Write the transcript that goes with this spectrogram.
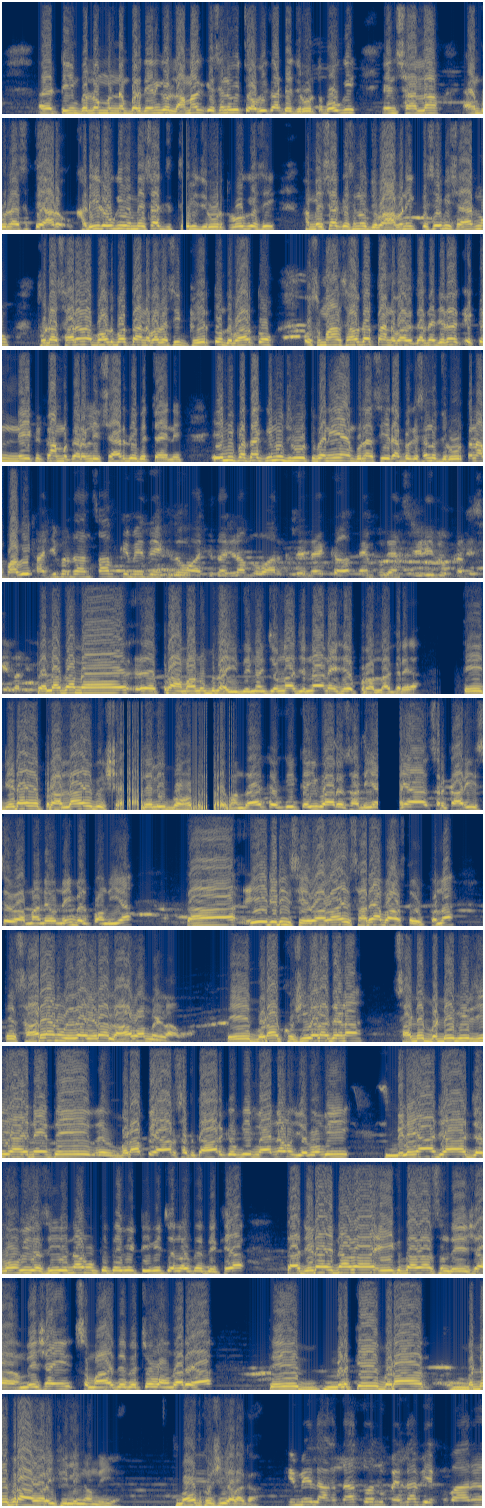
ਟੀਮ ਵੱਲੋਂ ਨੰਬਰ ਦੇਣਗੇ। ਉਹ ਲਾਵਾਂਗੇ ਕਿਸੇ ਨੂੰ ਵੀ 24 ਘੰਟੇ ਜ਼ਰੂਰਤ ਪਊਗੀ। ਇਨਸ਼ਾਅੱਲਾ ਐਂਬੂਲੈਂਸ ਤਿਆਰ ਖੜੀ ਰਹੂਗੀ ਹਮੇਸ਼ਾ ਜਿੱਥੇ ਵੀ ਜ਼ਰੂਰਤ ਪਊਗੀ ਅਸੀਂ ਹਮੇਸ਼ਾ ਕਿਸੇ ਨੂੰ ਜਵਾਬ ਨਹੀਂ ਕਿਸੇ ਵੀ ਸ਼ਹਿਰ ਨੂੰ। ਤੁਹਾਡਾ ਸਾਰਿਆਂ ਦਾ ਬਹੁਤ ਬਹੁਤ ਧੰਨਵਾਦ। ਅਸੀਂ ਫੇਰ ਤੋਂ ਦੁਬਾਰਾ ਤੋਂ ਉਸਮਾਨ ਸਾਹਿਬ ਦਾ ਧੰਨਵਾਦ ਕਰਦੇ ਜਿਹੜਾ ਇੱਕ ਨੇਕ ਕੰਮ ਕਰਨ ਲਈ ਸ਼ਹਿਰ ਦੇ ਵਿੱਚ ਆਏ ਨੇ। ਇਹ ਨਹੀਂ ਪਤਾ ਕਿਹਨੂੰ ਜ਼ਰੂਰਤ ਪੈਣੀ ਹੈ ਐਂਬੂਲੈਂਸ ਦੀ ਰੱਬ ਕਿਸੇ ਨੂੰ ਜ਼ਰੂਰਤ ਨਾ ਪਾਵੇ। ਹਾਂਜੀ ਪ੍ਰਧਾਨ ਸਾਹਿਬ ਕਿਵੇਂ ਦੇਖਦੇ ਹੋ ਅੱਜ ਦਾ ਜਿਹੜਾ ਮੁਬਾਰਕ ਦਿਨ ਹੈ? ਇੱਕ ਐਂਬੂਲੈਂਸ ਜਿਹੜੀ ਲੋਕਾਂ ਦੀ ਸੇਵਾ ਲਈ। ਪਹਿਲਾਂ ਤਾਂ ਮੈਂ ਭਰਾਵਾਂ ਨੂੰ ਵਧਾਈ ਦੇਣਾ ਚਾਹੁੰਦਾ, ਜਿਨ੍ਹਾਂ ਨੇ ਇਹ ਉਪਰਾਲਾ ਕਰਿਆ। ਤੇ ਜਿਹੜਾ ਇਹ ਉਪਰਾਲਾ ਇਹ ਸ਼ਹਿਰ ਦੇ ਲਈ ਬਹੁਤ ਲਾਹੇਵੰਦ ਹੈ ਕਿਉਂਕਿ ਕਈ ਵਾਰ ਸਾਡੀਆਂ ਸਰਕਾਰੀ ਸੇਵਾਵਾਂ ਨੇ ਉਹ ਨਹੀਂ ਮਿਲ ਪਾਉਂਦੀਆਂ, ਤਾਂ ਇਹ ਜਿਹੜੀ ਸੇਵਾ ਵਾ, ਇਹ ਸਾਰਿਆਂ ਵਾਸਤੇ ਓਪਨ ਆ, ਤੇ ਸਾਰਿਆਂ ਨੂੰ ਇਹਦਾ ਜਿਹੜਾ ਲਾਭ ਆ ਮਿਲਣਾ ਵਾ। ਤੇ ਬੜਾ ਖੁਸ਼ੀ ਵਾਲਾ ਦਿਨ ਆ। ਸਾਡੇ ਵੱਡੇ ਵੀਰ ਜੀ ਆਏ ਨੇ ਤੇ ਬੜਾ ਪਿਆਰ, ਸਤਿਕਾਰ, ਕਿਉਂਕਿ ਮੈਂ ਇਹਨਾਂ ਨੂੰ ਜਦੋਂ ਵੀ ਮਿਲਿਆ ਜਾਂ ਜਦੋਂ ਵੀ ਅਸੀਂ ਇਹਨਾਂ ਨੂੰ ਕਿਤੇ ਵੀ ਟੀਵੀ ਚੈਨਲ ਤੇ ਦੇਖਿਆ, ਤਾਂ ਜਿਹੜਾ ਇਹਨਾਂ ਦਾ ਏਕਤਾ ਦਾ ਸੰਦੇਸ਼ ਆ, ਹਮੇਸ਼ਾ ਹੀ ਸਮਾਜ ਦੇ ਵਿੱਚ ਉਹ ਆਉਂਦਾ ਰਿਹਾ। ਤੇ ਮਿਲ ਕੇ ਬੜਾ ਵੱਡੇ ਭਰਾ ਵਾਲੀ ਫੀਲਿੰਗ ਆਉਂਦੀ ਹੈ। ਬਹੁਤ ਖੁਸ਼ੀ ਵਾਲਾ ਕਾ ਕਿਵੇਂ ਲੱਗਦਾ? ਤੁਹਾਨੂੰ ਪਹਿਲਾਂ ਵੀ ਇੱਕ ਵਾਰ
